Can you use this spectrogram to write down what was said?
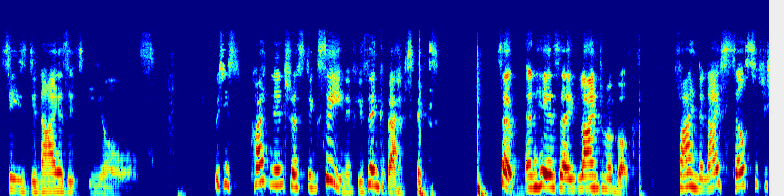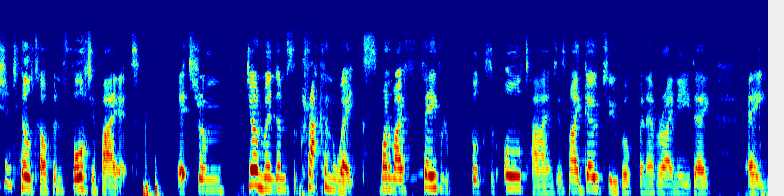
seas denies its eels which is quite an interesting scene if you think about it. So, and here's a line from a book. Find a nice self-sufficient hilltop and fortify it. It's from John Wyndham's The Kraken Wakes, one of my favourite books of all times. It's my go-to book whenever I need a, a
